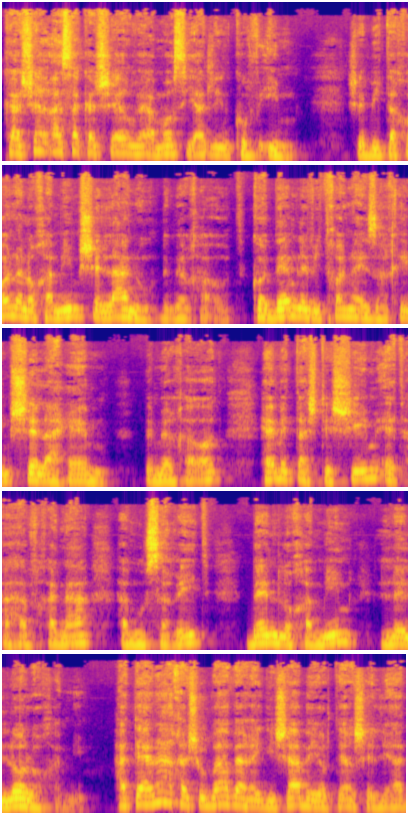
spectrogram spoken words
כאשר אסא כשר ועמוס ידלין קובעים שביטחון הלוחמים שלנו, במרכאות, קודם לביטחון האזרחים שלהם, במרכאות, הם מטשטשים את ההבחנה המוסרית בין לוחמים ללא לוחמים. הטענה החשובה והרגישה ביותר של יד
